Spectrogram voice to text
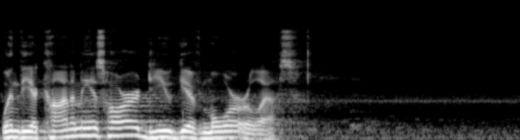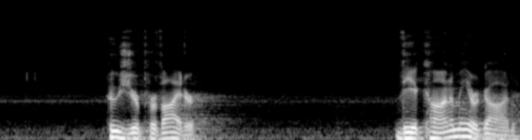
When the economy is hard, do you give more or less? Who's your provider? The economy or God?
